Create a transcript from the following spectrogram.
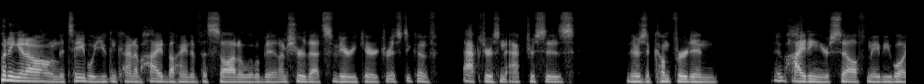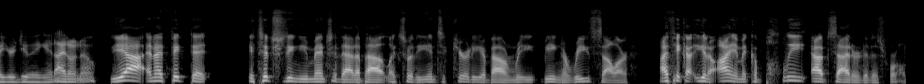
Putting it all on the table, you can kind of hide behind a facade a little bit. I'm sure that's very characteristic of actors and actresses. There's a comfort in hiding yourself maybe while you're doing it. I don't know. Yeah, and I think that it's interesting you mentioned that about like sort of the insecurity about re- being a reseller. I think uh, you know I am a complete outsider to this world.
